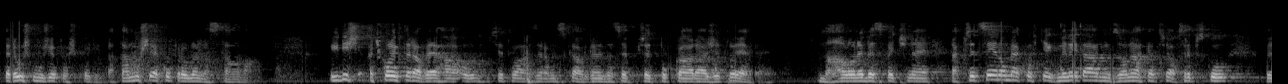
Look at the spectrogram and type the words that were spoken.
které už může poškodit. A tam už jako problém nastává. I když, ačkoliv teda VHO, Světová zdravotnická organizace, předpokládá, že to je málo nebezpečné, tak přece jenom jako v těch militárních zónách, jako třeba v Srbsku, eh,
